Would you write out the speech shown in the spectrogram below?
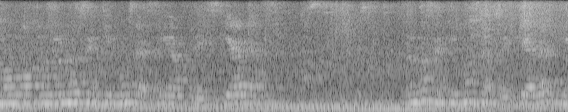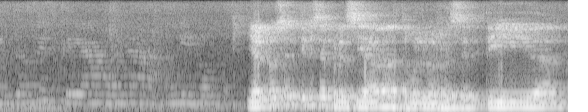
no, no nos sentimos así apreciadas, no nos sentimos apreciadas y entonces crea una, un enojo. Y al no sentirse apreciada te vuelves resentida,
